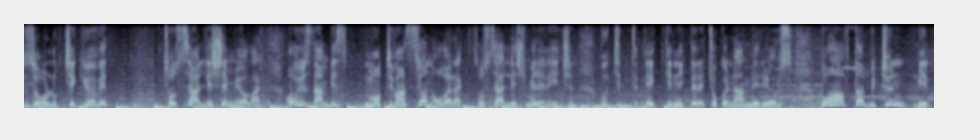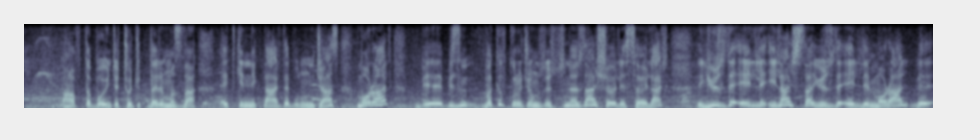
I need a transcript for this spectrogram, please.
zorluk çekiyor ve sosyalleşemiyorlar. O yüzden biz motivasyon olarak sosyalleşmeleri için bu etkinliklere çok önem veriyoruz. Bu hafta bütün bir hafta boyunca çocuklarımızla etkinliklerde bulunacağız. Moral e, bizim vakıf kurucumuz Üstün Özer şöyle söyler. Yüzde elli ilaçsa yüzde elli moral ve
